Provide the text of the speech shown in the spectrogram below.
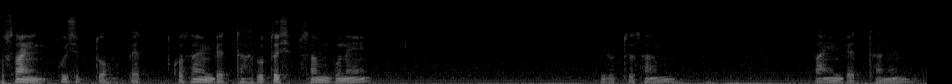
코사인 90도 베, 코사인 베타 루트 13분의 2루트 3 사인 베타는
